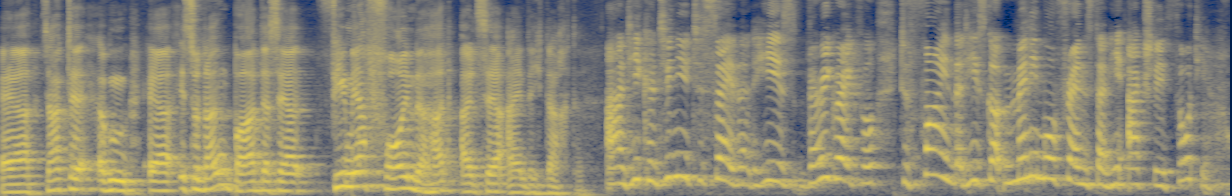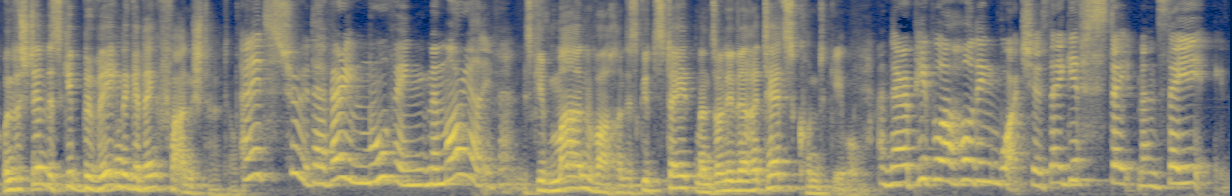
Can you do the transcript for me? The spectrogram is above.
er sagte, ähm, er ist so dankbar, dass er viel mehr Freunde hat, als er eigentlich dachte. And he continued to say that he is very grateful to find that he's got many more friends than he actually thought he had. Und es stimmt, es gibt bewegende Gedenkveranstaltungen. And it's true, they're very moving memorial events. Es gibt Mahnwachen, es gibt Statements, Solidaritätskundgebungen. And there are people who are holding watches, they give statements, they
